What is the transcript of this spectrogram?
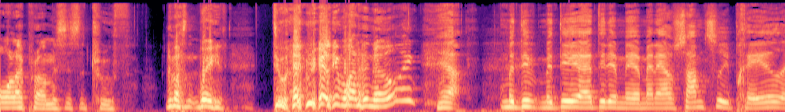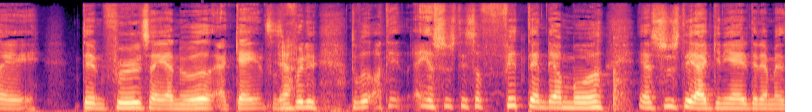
all I promise is the truth. Det var sådan, wait, do I really want to know, ikke? Ja, men det, men det er det der med, at man er jo samtidig præget af den følelse af, at noget er galt. Så Ja. selvfølgelig, du ved, og det, jeg synes, det er så fedt, den der måde. Jeg synes, det er genialt, det der med,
